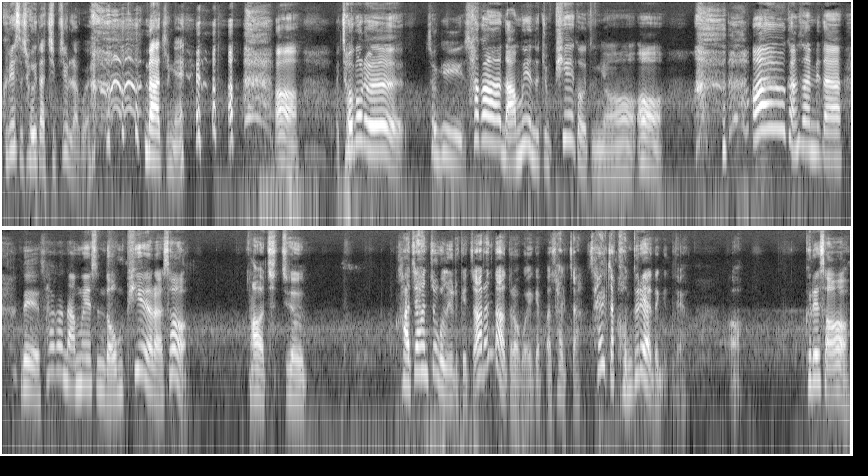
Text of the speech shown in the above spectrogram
그래서 저기다 집 지으려고요. 나중에. 어 저거를 저기 사과 나무에는 좀 피해거든요. 어. 아유 감사합니다. 네 사과 나무에서는 너무 피해라서 아 저, 저 가지 한쪽을 이렇게 자른다 하더라고요. 이게 봐 살짝 살짝 건드려야 되겠대요. 어 그래서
